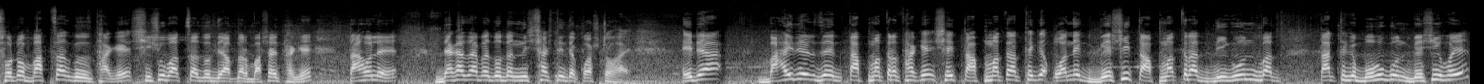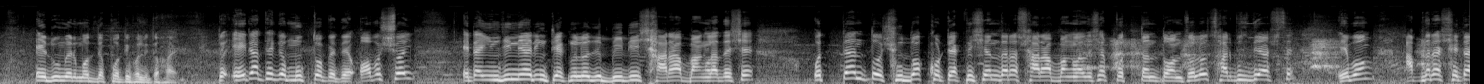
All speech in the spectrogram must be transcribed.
ছোট বাচ্চা যদি থাকে, শিশু বাচ্চা যদি আপনার বাসায় থাকে, তাহলে দেখা যাবে যদি নিঃশ্বাস নিতে কষ্ট হয়। এটা বাইরের যে তাপমাত্রা থাকে, সেই তাপমাত্রার থেকে অনেক বেশি তাপমাত্রা দ্বিগুণ বা তার থেকে বহুগুণ বেশি হয়ে এই রুমের মধ্যে প্রতিফলিত হয়। তো এটা থেকে মুক্ত পেতে অবশ্যই এটা ইঞ্জিনিয়ারিং টেকনোলজি বিডি সারা বাংলাদেশে, অত্যন্ত সুদক্ষ টেকনিশিয়ান দ্বারা সারা বাংলাদেশের প্রত্যন্ত অঞ্চলেও সার্ভিস দিয়ে আসছে এবং আপনারা সেটা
